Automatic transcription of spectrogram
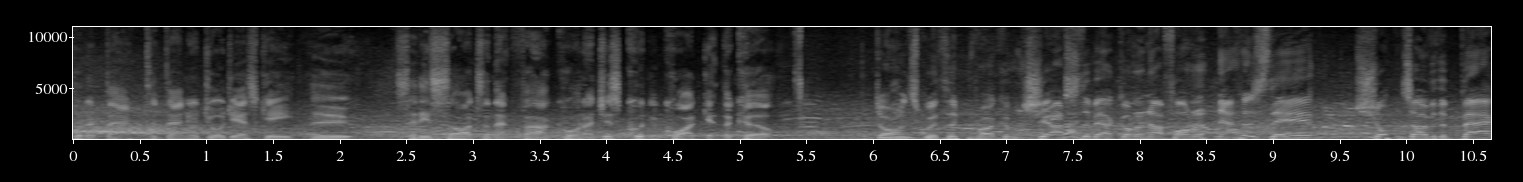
put it back to Daniel Georgievski, who set his sights in that far corner, just couldn't quite get the curl. Dorrans with it. Crocombe just about got enough on it. Natta's there. Shotton's over the back.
